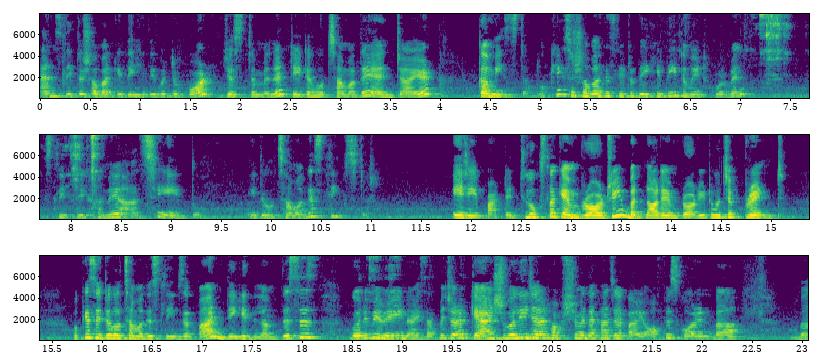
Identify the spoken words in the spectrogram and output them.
অ্যান্ড স্লিভটা সবাইকে দেখিয়ে দিব একটু পর জাস্ট মিনিট এটা হচ্ছে আমাদের এন্টায়ার কামিজটা ওকে সো সবাইকে স্লিভটা দেখিয়ে দিই, একটু ওয়েট করবেন। স্লিভস এখানে আছে, এই তো, এটা হচ্ছে আমাদের স্লিভসটা এই যে পার্টটা it looks like embroidery but not embroidery এটা হচ্ছে প্রিন্ট ওকে সেটা হচ্ছে আমাদের স্লিভস এর পার্ট দেখে দিলাম। This is going be very nice আপনি যারা ক্যাজুয়ালি যারা সবসময় দেখা যায় বাইরে অফিস করেন বা বা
